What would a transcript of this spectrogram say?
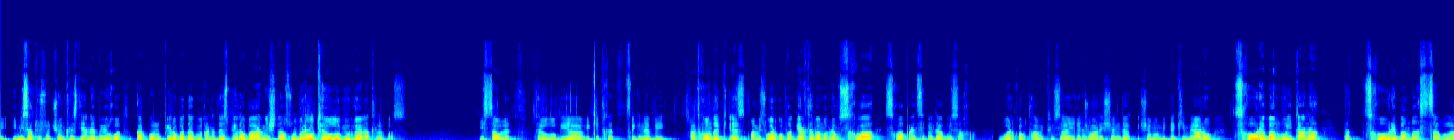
იმისათვის რომ ჩვენ ქრისტიანები ვიყოთ, გარკვეული პირობა დაგვიყანა და ეს პირობა არ ნიშნავს უბრალოდ თეოლოგიურ განათლებას. ისწავლეთ თეოლოგია, ვიკითხეთ წიგნები. რა თქმა უნდა, ეს ამის უარყოფა კი არ ხდება, მაგრამ სხვა სხვა პრინციპი დაგვისახა. უარყავ თავითვისი აიღე ჯვარი შენ და შემომიდექი მე. ანუ ცხოვრება მოიტანა და ცხოვრება მასწავლა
